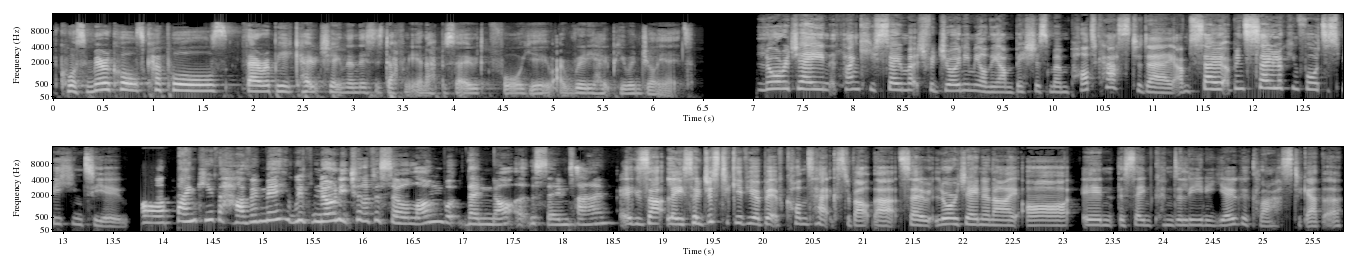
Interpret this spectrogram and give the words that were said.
the Course in Miracles, couples, therapy, coaching, then this is definitely an episode for you. I really hope you enjoy it. Laura Jane, thank you so much for joining me on the Ambitious Mum podcast today. I'm so I've been so looking forward to speaking to you. Oh, thank you for having me. We've known each other for so long, but they're not at the same time. Exactly. So just to give you a bit of context about that. So Laura Jane and I are in the same Kundalini yoga class together.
